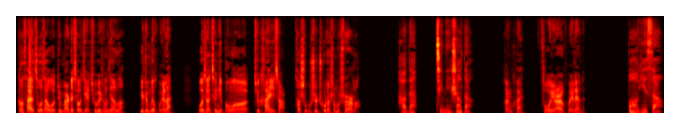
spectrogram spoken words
刚才坐在我对面的小姐去卫生间了，一直没回来。我想请你帮我去看一下，她是不是出了什么事儿了？”“好的，请您稍等。”很快，服务员回来了。“不好意思啊。”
